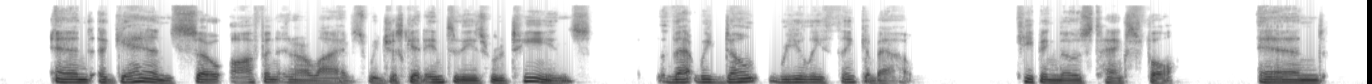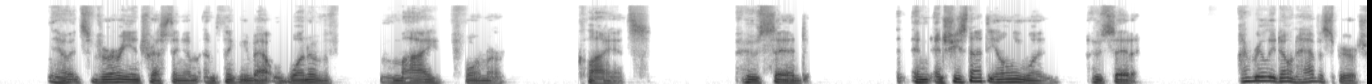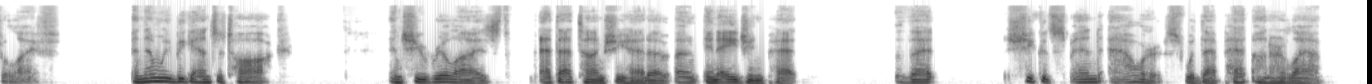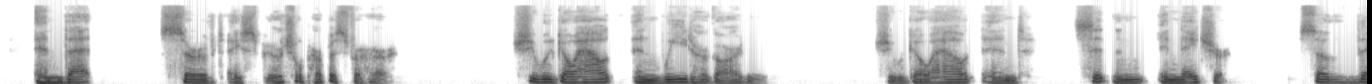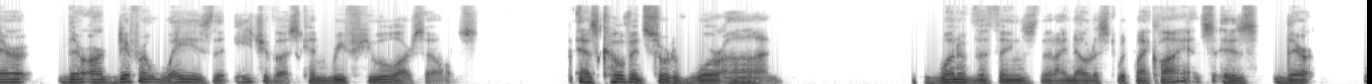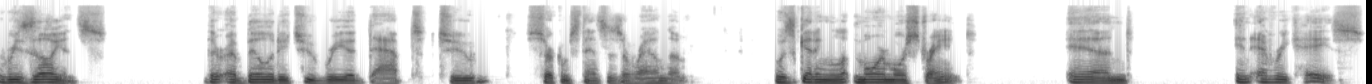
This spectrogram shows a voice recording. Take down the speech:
And again, so often in our lives, we just get into these routines that we don't really think about keeping those tanks full. And, you know, it's very interesting. I'm, I'm thinking about one of my former clients who said, and, and she's not the only one who said, I really don't have a spiritual life. And then we began to talk. And she realized at that time she had a, an aging pet that she could spend hours with that pet on her lap. And that served a spiritual purpose for her. She would go out and weed her garden. She would go out and sit in, in nature. So there, there are different ways that each of us can refuel ourselves. As COVID sort of wore on, one of the things that I noticed with my clients is their resilience, their ability to readapt to circumstances around them was getting more and more strained. And in every case,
